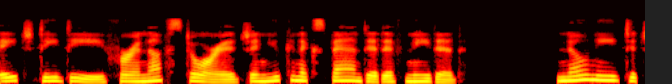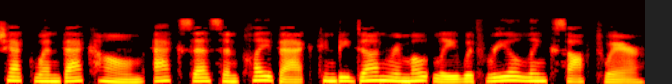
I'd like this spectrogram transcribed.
HDD for enough storage and you can expand it if needed. No need to check when back home, access and playback can be done remotely with Reolink software.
